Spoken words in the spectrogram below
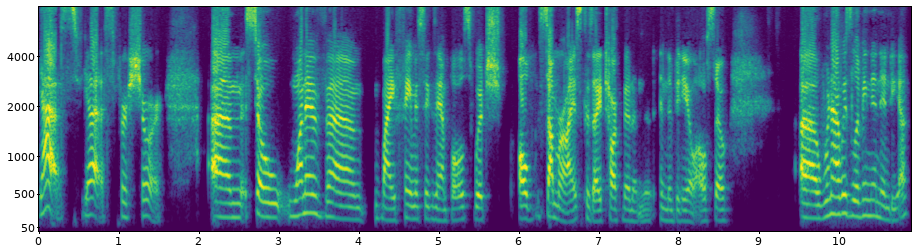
Yes, yes, for sure. Um, so one of um, my famous examples, which I'll summarize because I talked about in the, in the video also, uh, when I was living in India,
